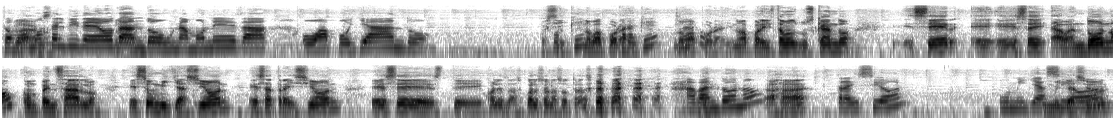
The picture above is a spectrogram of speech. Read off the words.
Tomamos claro, el video claro. dando una moneda o apoyando. Pues ¿Por sí, qué? no va por ¿Para ahí. qué? No va por ahí, no va por ahí. Estamos buscando eh, ser eh, ese abandono, compensarlo, esa humillación, esa traición, ese, este, ¿cuáles las, cuáles son las otras? Abandono, Ajá, traición, humillación. humillación.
